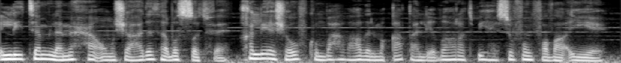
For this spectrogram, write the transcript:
اللي تم لمحها أو مشاهدتها بالصدفة. خلي أشوفكم بعض هذه المقاطع اللي ظهرت بها سفن فضائية.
